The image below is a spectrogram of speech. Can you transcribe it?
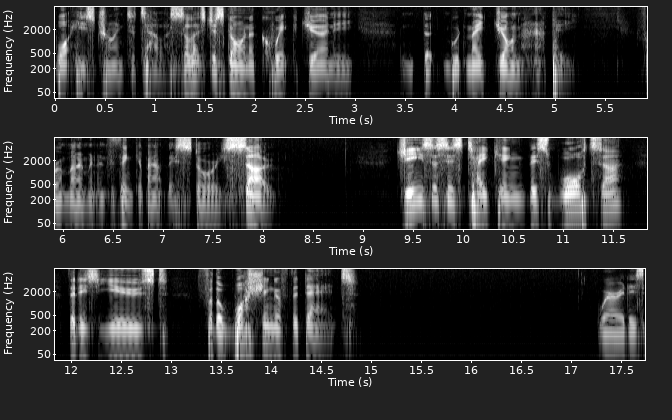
what he's trying to tell us. So let's just go on a quick journey that would make John happy for a moment and think about this story. So, Jesus is taking this water that is used for the washing of the dead, where it is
